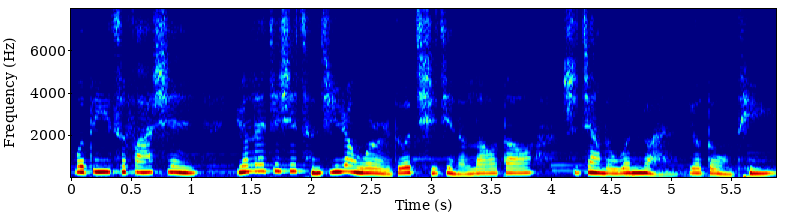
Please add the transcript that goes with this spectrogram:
我第一次发现。原来这些曾经让我耳朵起茧的唠叨是这样的温暖又动听，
